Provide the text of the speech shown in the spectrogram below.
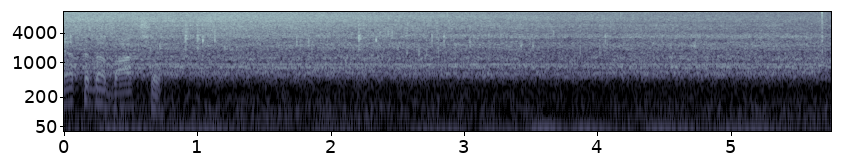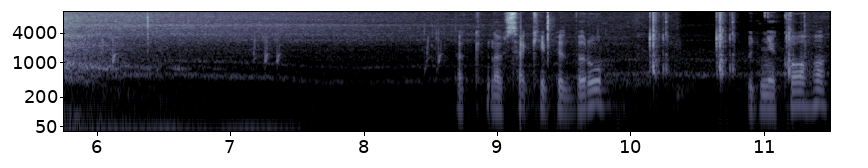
Я тебе бачу. Так, на всякий підберу. Тут нікого.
